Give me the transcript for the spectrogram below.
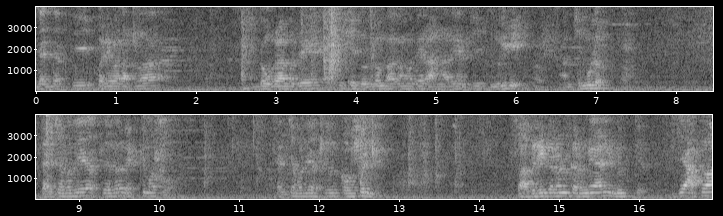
जनजाती परिवारातला डोंगरामध्ये अतिशय दुर्गम भागामध्ये राहणारी आमची मुलगी आमची मुलं त्यांच्यामध्ये असलेलं व्यक्तिमत्व त्यांच्यामध्ये असलेलं कौशल्य सादरीकरण करणे आणि नृत्य जे आपला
